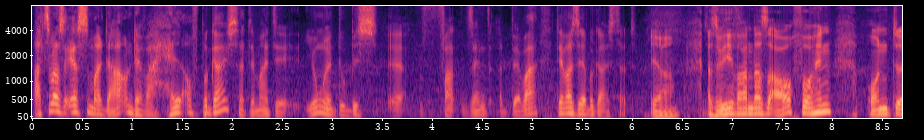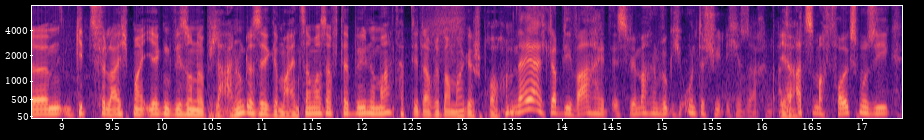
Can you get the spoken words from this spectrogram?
Atze war das erste Mal da und der war hellauf begeistert. Der meinte, Junge, du bist, äh, der war, der war sehr begeistert. Ja, also wir waren das auch vorhin. Und ähm, gibt's vielleicht mal irgendwie so eine Planung, dass ihr gemeinsam was auf der Bühne macht? Habt ihr darüber mal gesprochen? Naja, ich glaube, die Wahrheit ist, wir machen wirklich unterschiedliche Sachen. Also Ja. Atze macht Volksmusik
